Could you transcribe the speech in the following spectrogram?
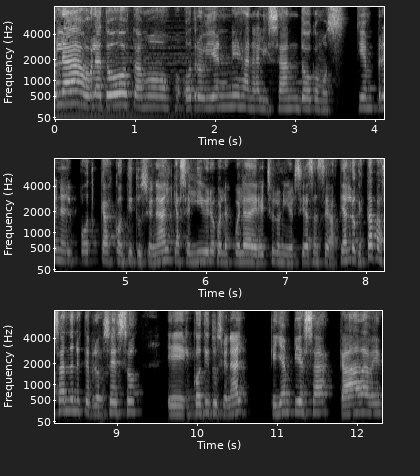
Hola, hola a todos. Estamos otro viernes analizando, como siempre, en el podcast constitucional que hace el libro con la Escuela de Derecho de la Universidad de San Sebastián, lo que está pasando en este proceso eh, constitucional que ya empieza cada vez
